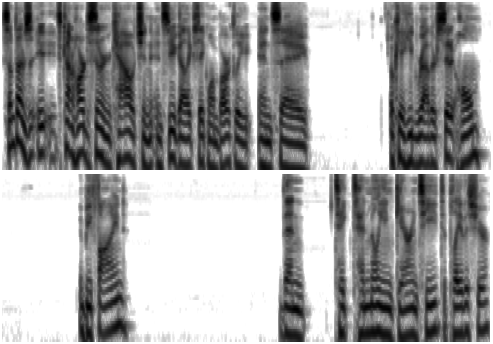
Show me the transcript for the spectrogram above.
Sometimes it's kind of hard to sit on your couch and, and see a guy like Saquon Barkley and say, okay, he'd rather sit at home and be fined than take 10 million guaranteed to play this year.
